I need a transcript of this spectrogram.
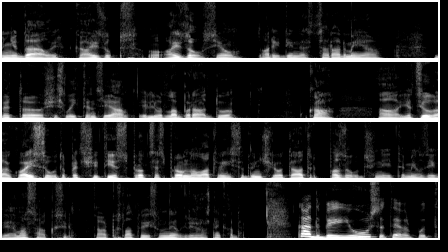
viņa dēli, kā aizups, aizovs jau arī dienēs ar armijā. Bet uh, šis liktenis, jā, ir ļoti labi parāda to, kā ja cilvēku aizsūta pēc šī tiesas procesa prom no Latvijas, tad viņš ļoti ātri pazūd šī milzīgajā masā, kas ir ārpus Latvijas un neatgriežas nekad. Kādi bija jūsu tie varbūt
